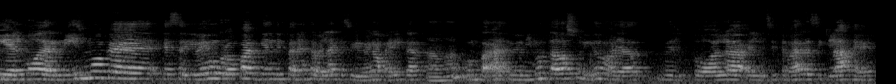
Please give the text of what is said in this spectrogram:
y el modernismo que, que se vive en Europa es bien diferente, ¿verdad? Que se vive en América. Ajá. Compara- en el mismo Estados Unidos, allá de todo la- el sistema de reciclaje,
